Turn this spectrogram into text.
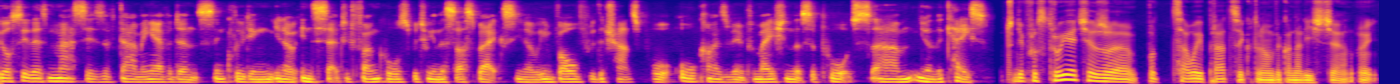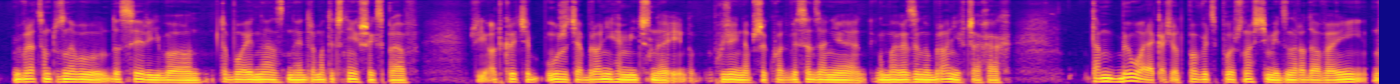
You'll see there's masses of damning evidence, including, you know, intercepted phone calls between the suspects, you know, involved with the transport, all kinds of information that supports, um, you know, the case. Czy nie frustruje cię, że po całej pracy, którą wykonaliście, no wracam tu znowu do Syrii, bo to była jedna z najdramatyczniejszych spraw, czyli odkrycie użycia broni chemicznej, no, później na przykład wysadzenie magazynu broni w Czechach. Tam była jakaś odpowiedź społeczności międzynarodowej, no,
